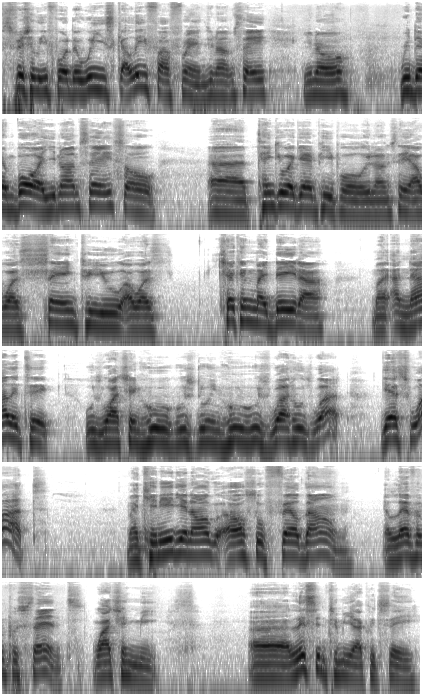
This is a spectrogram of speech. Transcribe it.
Especially for the Wiz Khalifa friends, you know what I'm saying? You know, with them boy, you know what I'm saying? So uh, thank you again, people, you know what I'm saying? I was saying to you, I was checking my data my analytic who's watching who, who's doing who, who's what, who's what. Guess what? My Canadian also fell down 11% watching me. Uh, listen to me, I could say.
